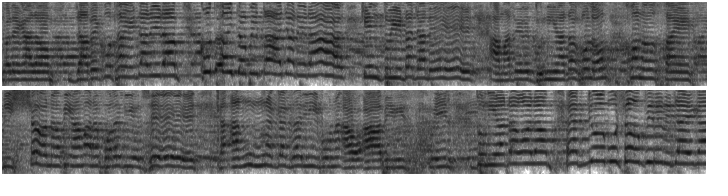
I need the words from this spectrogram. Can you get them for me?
চলে গেল। যাবে কোথায় জানে না কোথায় যাবে তা জানে না কিন্তু এটা জানে, আমাদের দুনিয়াটা হলো ক্ষণস্থায়ী বিশ্ব নবী আমার বলে দিয়েছে গরিবুন আও দুনিয়াটা হলো একজন মুসাফিরের জায়গা,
